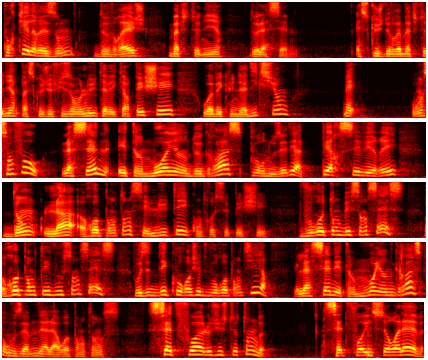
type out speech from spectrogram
pour quelle raison devrais-je m'abstenir de la scène? Est-ce que je devrais m'abstenir parce que je suis en lutte avec un péché ou avec une addiction? Mais on s'en faut. La scène est un moyen de grâce pour nous aider à persévérer dans la repentance et lutter contre ce péché. Vous retombez sans cesse, repentez-vous sans cesse. Vous êtes découragé de vous repentir. La scène est un moyen de grâce pour vous amener à la repentance. Sept fois le juste tombe. Sept fois il se relève,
